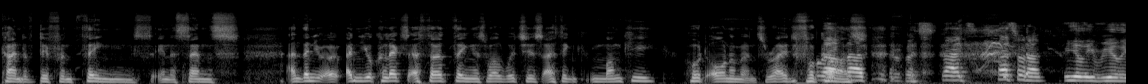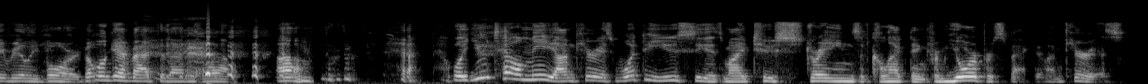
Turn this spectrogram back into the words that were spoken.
kind of different things in a sense and then you and you collect a third thing as well, which is I think monkey hood ornaments, right, for Well, cars. that's, that's that's when I'm really, really, really bored. But we'll get back to that as well. Um, well, you tell me. I'm curious. What do you see as my two strains of collecting from your perspective? I'm curious,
